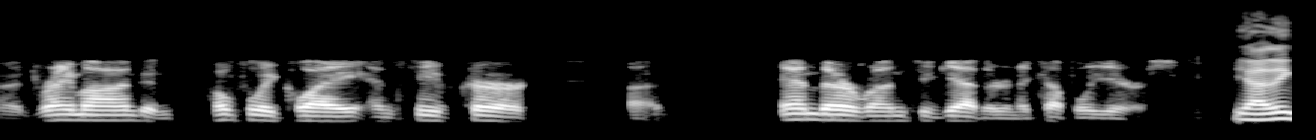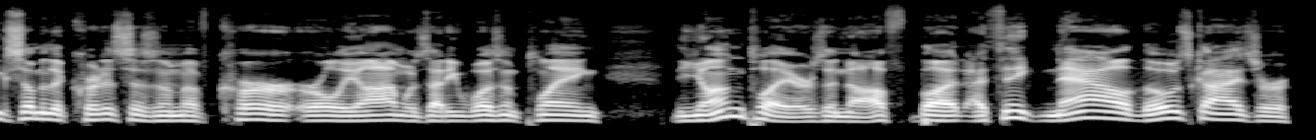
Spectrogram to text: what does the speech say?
uh, Draymond and hopefully Klay and Steve Kerr uh, end their run together in a couple years. Yeah, I think some of the criticism of Kerr early on was that he wasn't playing the young players enough, but I think now those guys are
